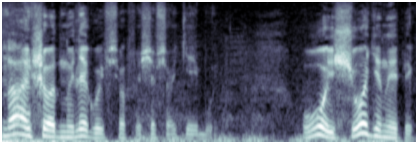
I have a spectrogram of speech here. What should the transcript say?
Да, еще одну легу и все, вообще все окей будет. О, еще один эпик.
